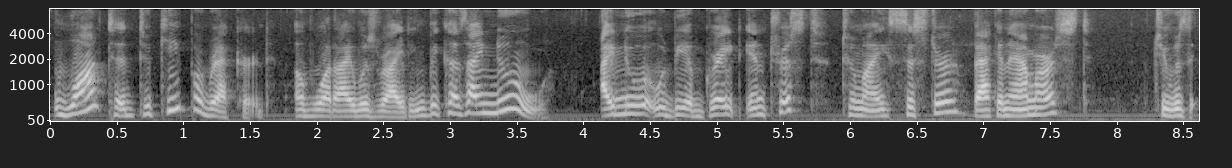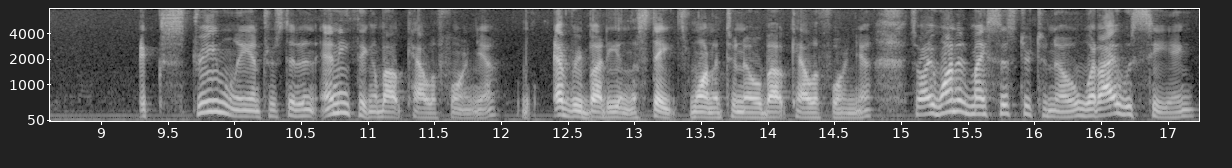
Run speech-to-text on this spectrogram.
wanted to keep a record of what I was writing because I knew I knew it would be of great interest to my sister back in Amherst. She was extremely interested in anything about California. Everybody in the States wanted to know about California. So I wanted my sister to know what I was seeing.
